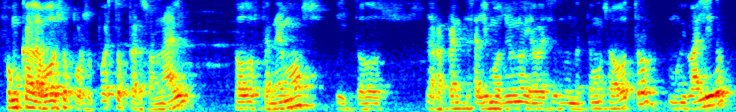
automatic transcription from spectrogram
fue un calabozo, por supuesto, personal, todos tenemos y todos de repente salimos de uno y a veces nos metemos a otro, muy válido.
